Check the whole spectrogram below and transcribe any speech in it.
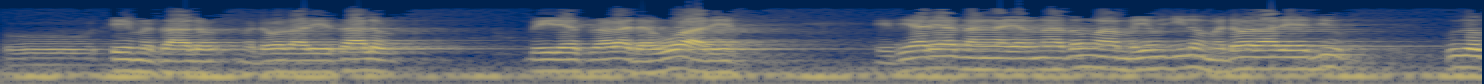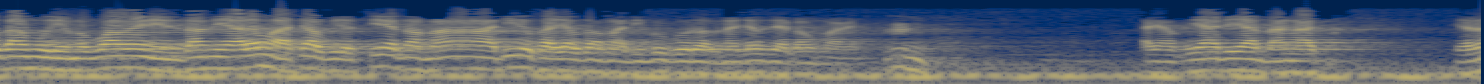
ဟိုသေးမစားလို့မတော်တာတွေစားလို့သေးတယ်ဆိုတာကတဘွားတွေဒီဘုရားရဲ့သံဃာယရဏသုံးပါးမယုံကြည်လို့မတော်တာတွေပြုကုသိုလ်ကောင်းမှုတွေမပွားဘဲနေသံဃာလုံးဟာလျှောက်ပြီးတော့ဆင်းရဲသွားမှာဒီဒုက္ခရောက်သွားမှာဒီပုဂ္ဂိုလ်တော့ဘယ်နှကြောက်ရကောင်းပါလဲအဲကြောင့်ဘုရားတရားသံဃာ ယရဏ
